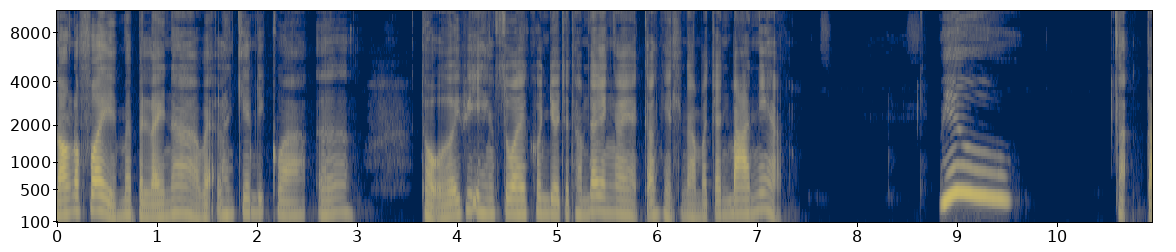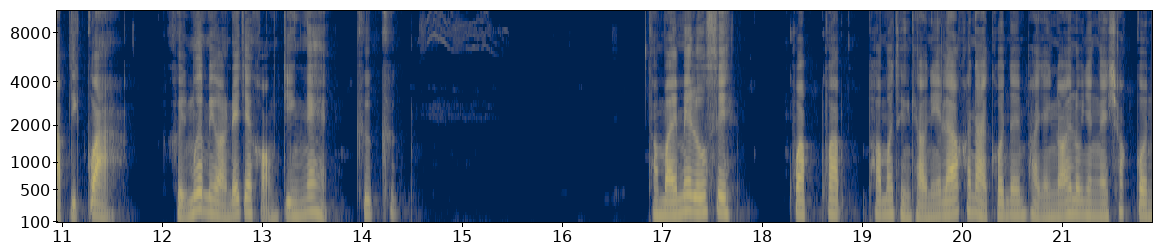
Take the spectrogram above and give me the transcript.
น้องละเฟยไม่เป็นไรหน้า แวะร้านเกมดีกว่า เออโถเอ้ยพี่เองซวยคนเดียวจะทำได้ยังไงกลางเห็นสนามประจันบานเนี่ย วิวกลับดีกว่า ขืนเมื่อมีหวังได้เจอของจริงแน่คือคือทำไมไม่รู้สิ ควับควับพอมาถึงแถวนี้แล้วขนาดคนเดินผ่านยังน้อยลงยังไงช็อกกล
